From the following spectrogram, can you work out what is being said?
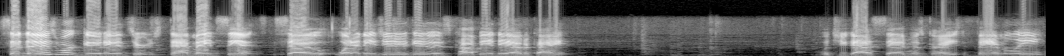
So those were good answers. That made sense. So what I need you to do is copy it down, okay? What you guys said was great. Family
